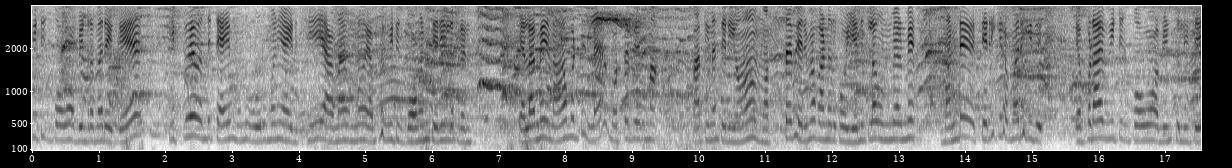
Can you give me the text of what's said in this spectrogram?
வீட்டுக்கு போவோம் அப்படின்ற மாதிரி இருக்குது இப்போவே வந்து டைம் வந்து ஒரு மணி ஆயிடுச்சு. ஆனால் இன்னும் எப்போ வீட்டுக்கு போங்கன்னு தெரியல ஃப்ரெண்ட்ஸ் எல்லாமே நான் மட்டும் இல்லை மொத்த பேரும் தான். பார்த்தீங்கன்னா தெரியும் மொத்த பேருமே உட்காந்துருக்கோம் எனக்குலாம் உண்மையாலுமே மண்டை தெரிக்கிற மாதிரி இருக்குது. எப்படா வீட்டுக்கு போவோம் அப்படின்னு சொல்லிட்டு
